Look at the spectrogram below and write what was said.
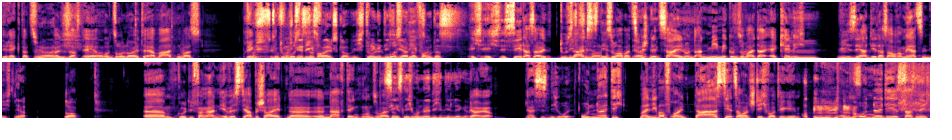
direkt dazu, Ja, weil du nicht- sagst, ey, ja. unsere Leute erwarten was. Bring, Du, verstehst das falsch, glaube ich. Ich Du dränge dich musst eher dazu, liefern. dass Ich, ich, ich sehe das, du sagst es nicht so, aber Ja, zwischen okay. den Zeilen und an Mimik und so weiter erkenne ich, Mm. wie sehr dir das auch am Herzen liegt. ja. So. Ähm, gut, ich fange an. Ihr wisst ja Bescheid, ne? Äh, Nachdenken und so weiter. Zieh es nicht unnötig in die Länge. Ja, ja. Ja, es ist nicht un unnötig. Mein lieber Freund, da hast du jetzt aber ein Stichwort gegeben. unnötig ist das nicht.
